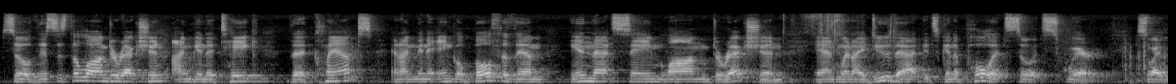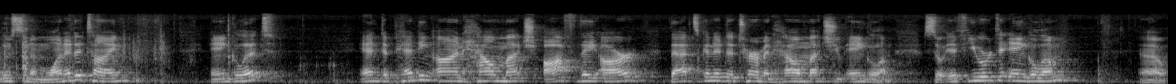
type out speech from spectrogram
So this is the long direction. I'm going to take the clamps and I'm going to angle both of them in that same long direction. And when I do that, it's going to pull it so it's square. So I loosen them one at a time, angle it, and depending on how much off they are, that's going to determine how much you angle them. So if you were to angle them, oh,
